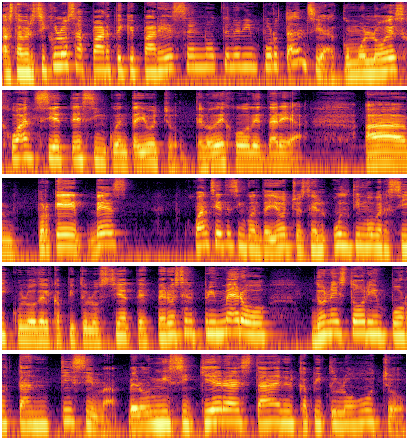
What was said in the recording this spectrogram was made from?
hasta versículos aparte que parecen no tener importancia, como lo es Juan 7:58. Te lo dejo de tarea. Ah, porque, ves, Juan 7:58 es el último versículo del capítulo 7, pero es el primero de una historia importantísima, pero ni siquiera está en el capítulo 8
